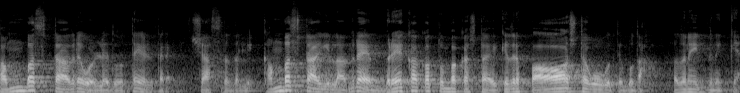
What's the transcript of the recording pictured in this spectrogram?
ಕಂಬಸ್ಟ್ ಆದರೆ ಒಳ್ಳೆಯದು ಅಂತ ಹೇಳ್ತಾರೆ ಶಾಸ್ತ್ರದಲ್ಲಿ. ಕಂಬಸ್ಟ್ ಆಗಿಲ್ಲ ಅಂದರೆ ಬ್ರೇಕ್ ಹಾಕೋದು ತುಂಬ ಕಷ್ಟ ಏಕೆಂದರೆ ಫಾಸ್ಟಾಗಿ ಹೋಗುತ್ತೆ ಬುಧ ಹದಿನೈದು ದಿನಕ್ಕೆ.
